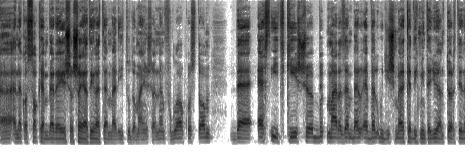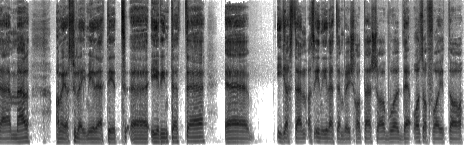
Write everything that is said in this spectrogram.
uh, ennek a szakembere, és a saját életemmel így tudományosan nem foglalkoztam, de ezt így később már az ember ebben úgy ismerkedik, mint egy olyan történelemmel, amely a szüleim életét uh, érintette, így aztán az én életemre is hatással volt, de az a fajta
